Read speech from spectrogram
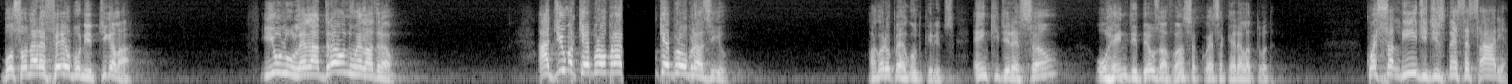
Bolsonaro é feio ou bonito? Diga lá. E o Lula é ladrão ou não é ladrão? A Dilma quebrou o Brasil ou quebrou o Brasil? Agora eu pergunto, queridos, em que direção o reino de Deus avança com essa querela toda? Com essa lide desnecessária.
